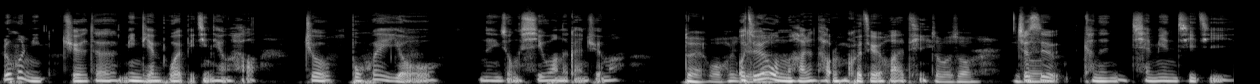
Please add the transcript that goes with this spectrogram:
如果你觉得明天不会比今天好，就不会有那种希望的感觉吗？对，我会。我觉得我们好像讨论过这个话题。怎么说？说就是可能前面几集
